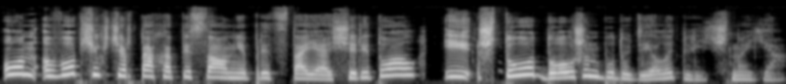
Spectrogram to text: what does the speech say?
Он в общих чертах описал мне предстоящий ритуал и что должен буду делать лично я.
